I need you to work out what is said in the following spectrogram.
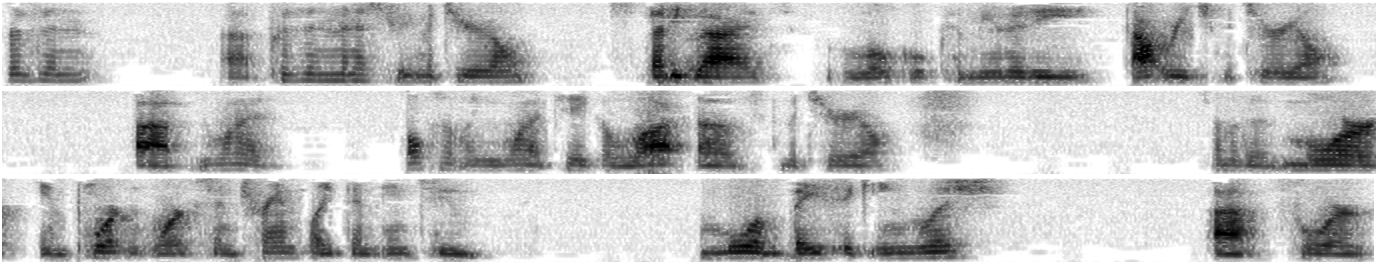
prison, uh, prison ministry material, study guides, local community outreach material. Uh, we want to ultimately we want to take a lot of material some of the more important works and translate them into more basic English uh, for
